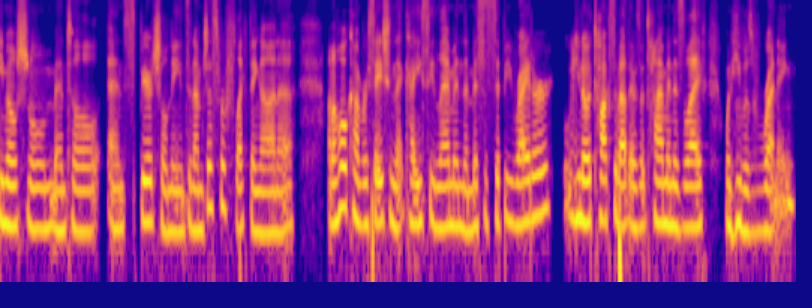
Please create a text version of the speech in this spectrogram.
emotional, mental, and spiritual needs. And I'm just reflecting on a on a whole conversation that Kiese Laymon, the Mississippi writer, you know, talks about. There's a time in his life when he was running.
